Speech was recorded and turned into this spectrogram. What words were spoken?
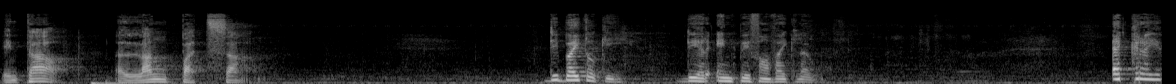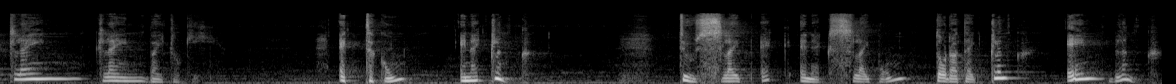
en taal 'n lang pad saam. Die buiteltjie deur NP van Wyk Lou. Ek kry 'n klein, klein buiteltjie. Ek tik hom en hy klink. Toe slyp ek en ek slyp hom totdat hy klink en blink.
